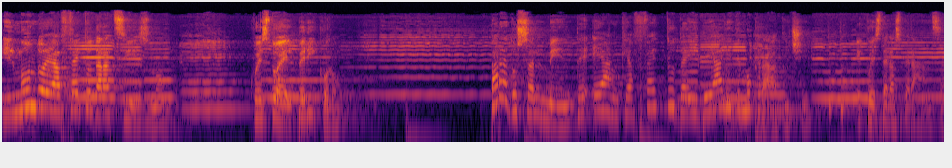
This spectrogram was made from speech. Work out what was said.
Il mondo è affetto da razzismo. Questo è il pericolo. Paradossalmente è anche affetto da ideali democratici e questa è la speranza.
